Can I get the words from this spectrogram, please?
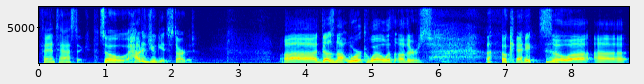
Fantastic. So how did you get started? Uh, does not work well with others. okay. So uh, uh,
